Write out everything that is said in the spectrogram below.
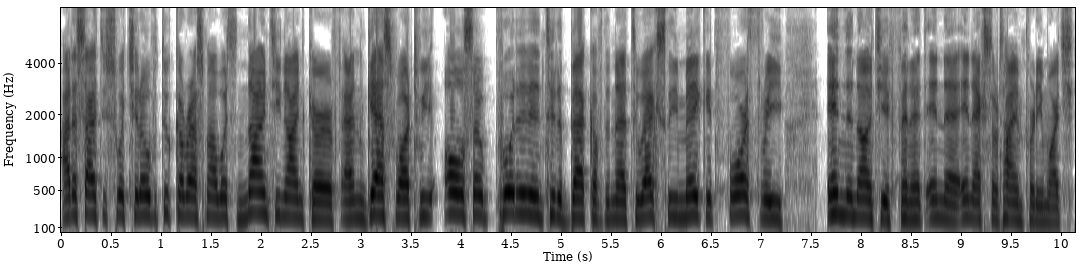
I decided to switch it over to Quaresma with 99 curve, and guess what? We also put it into the back of the net to actually make it 4-3 in the 90th minute, in the, in extra time, pretty much,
